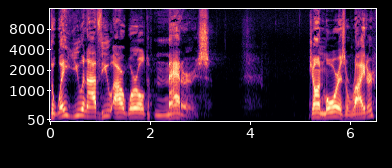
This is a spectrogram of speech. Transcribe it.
The way you and I view our world matters. John Moore is a writer.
